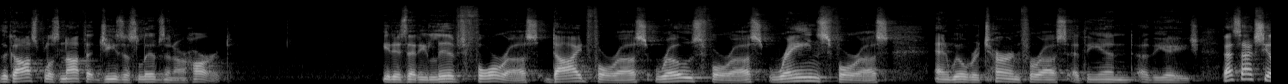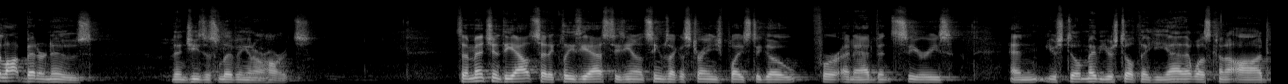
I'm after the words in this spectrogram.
the gospel is not that Jesus lives in our heart. It is that he lived for us, died for us, rose for us, reigns for us, and will return for us at the end of the age. That's actually a lot better news than Jesus living in our hearts. As I mentioned at the outset, Ecclesiastes, you know, it seems like a strange place to go for an Advent series. And you're still, maybe you're still thinking, yeah, that was kind of odd.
